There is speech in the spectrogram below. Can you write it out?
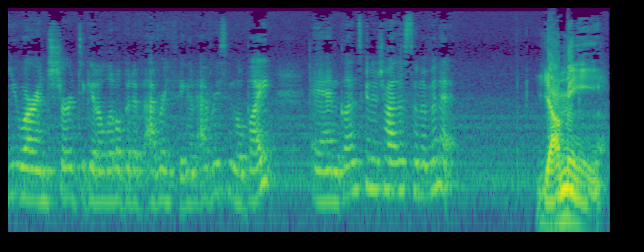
you are ensured to get a little bit of everything in every single bite. And Glenn's going to try this in a minute. Yummy.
